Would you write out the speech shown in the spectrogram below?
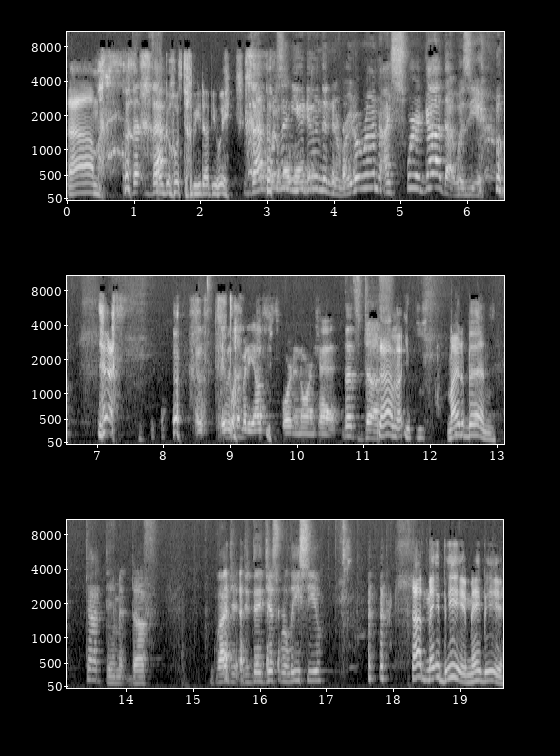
Um, That, I'll go with. WWE. that wasn't you doing the Naruto run? I swear to God, that was you. Yeah, It was, it was somebody else sporting an orange hat. That's Duff. nah, might have been. God damn it, Duff. Glad you, did they just release you? That may be, maybe.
